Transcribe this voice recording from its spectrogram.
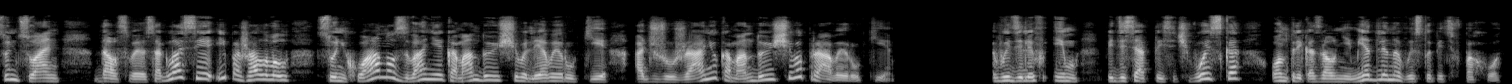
Сунь-Цуань дал свое согласие и пожаловал Сунь-Хуану звание командующего левой руки, а Джужаню — командующего правой руки. Выделив им 50 тысяч войска, он приказал немедленно выступить в поход.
